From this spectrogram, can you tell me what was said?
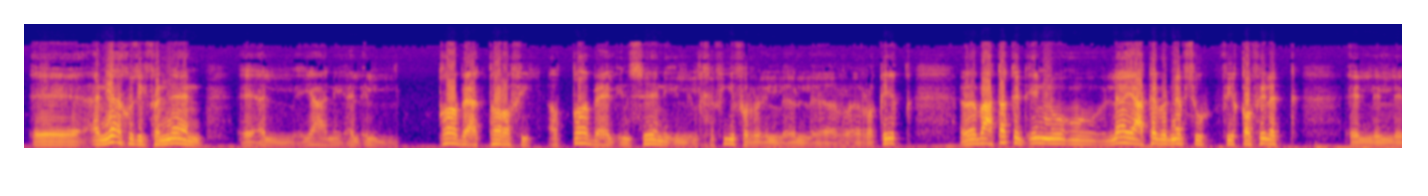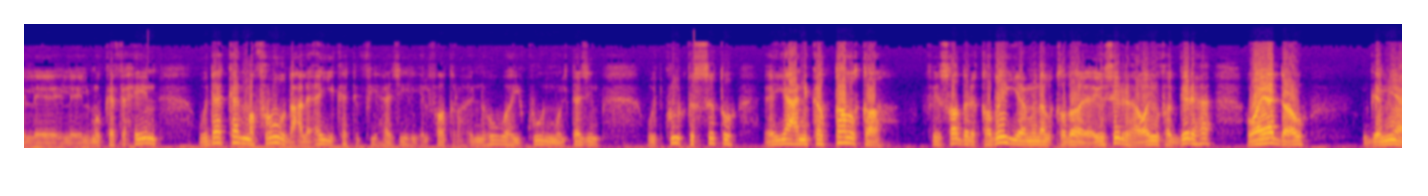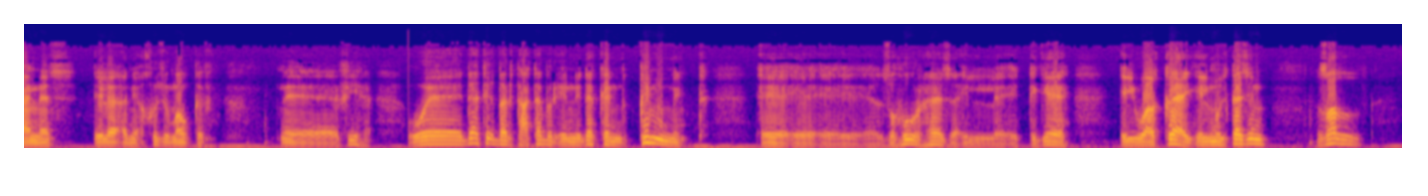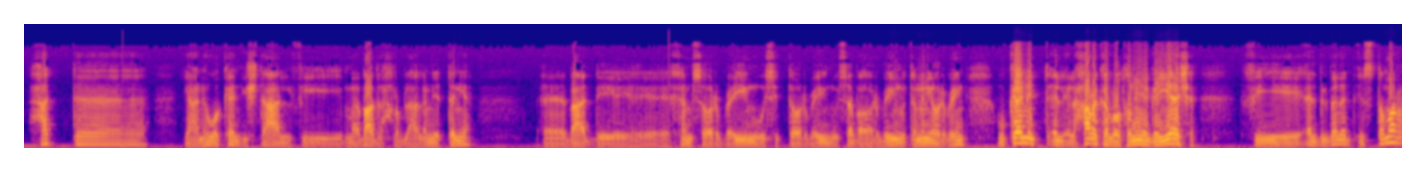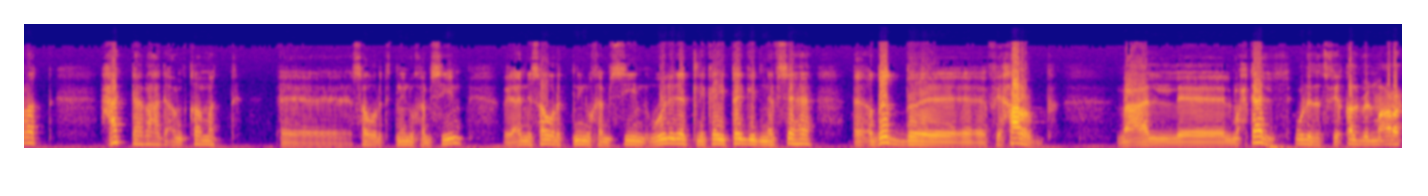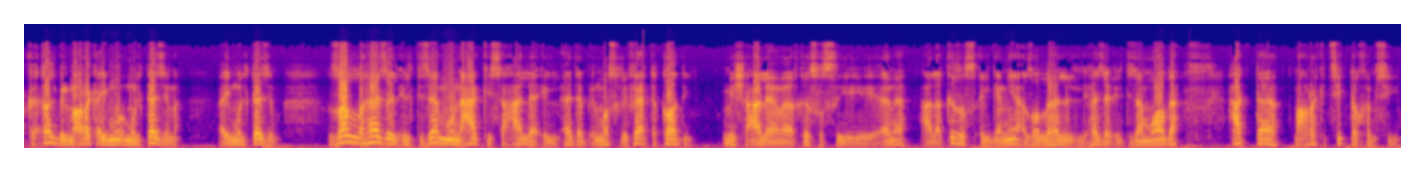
آه، أن يأخذ الفنان آه، ال- يعني ال- الطابع الطرفي الطابع الإنساني ال- الخفيف الر- ال- ال- الرقيق آه، بعتقد أنه لا يعتبر نفسه في ال- المكافحين وده كان مفروض على أي كاتب في هذه الفترة أنه هو يكون ملتزم وتكون قصته يعني كالطلقة في صدر قضية من القضايا يسرها ويفجرها ويدعو جميع الناس إلى أن يأخذوا موقف آه، فيها. وده تقدر تعتبر إن ده كان قمة آه، آه، آه، ظهور هذا الاتجاه الواقعي الملتزم ظل حتى يعني هو كان اشتعل في ما بعد الحرب العالمية الثانية بعد آه، 45 و46 و47 و48 وكانت ال- الحركة الوطنية جياشة في قلب البلد استمرت حتى بعد أن قامت آه، ثورة 52 لأن ثورة 52 ولدت لكي تجد نفسها آه، ضد في حرب. مع ال- المحتل. ولدت في قلب المعركة. كقلب المعركة أي ملتزمة أي ملتزم. ظل هذا الالتزام منعكس على الأدب المصري في اعتقادي مش على قصصي أنا على قصص الجميع. ظل هذا الالتزام واضح حتى معركة 56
